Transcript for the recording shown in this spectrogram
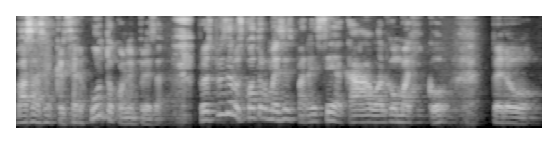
Vas a hacer crecer junto con la empresa. Pero después de los cuatro meses parece acá o algo mágico, pero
